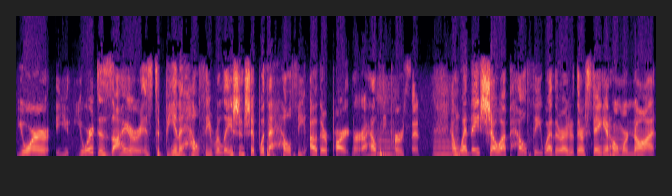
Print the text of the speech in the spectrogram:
your your desire is to be in a healthy relationship with a healthy other partner a healthy Mhm. person. Mhm. and when they show up healthy whether they're staying at home or not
